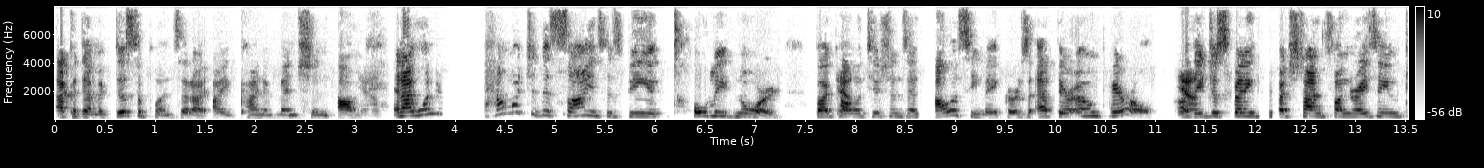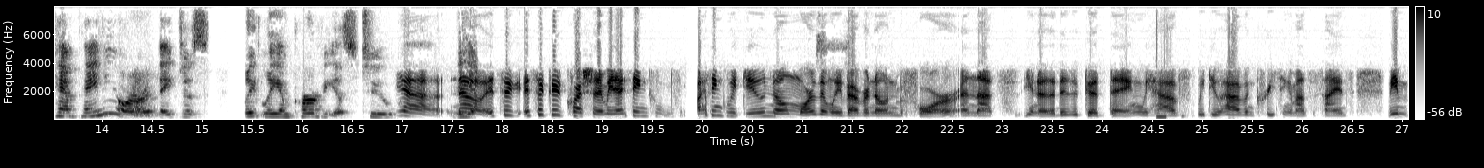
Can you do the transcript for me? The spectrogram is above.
academic disciplines that I, I kind of mentioned um, yeah. and I wonder how much of this science is being totally ignored by yeah. politicians and policymakers at their own peril. Yeah. are they just spending too much time fundraising campaigning or are they just completely impervious to yeah no the, it's a it's a good question. I mean i think i think we do know more than we've ever known before and that's you know that is a good thing. We have we do have increasing amounts of science. I mean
